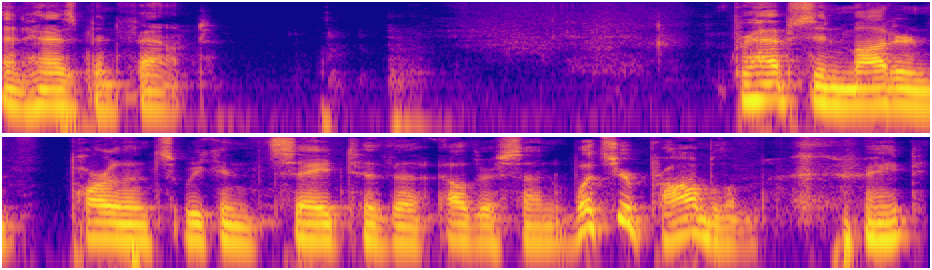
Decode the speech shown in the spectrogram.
and has been found. Perhaps in modern parlance, we can say to the elder son, What's your problem? right?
